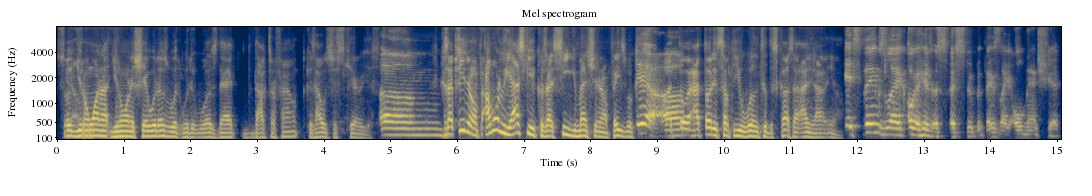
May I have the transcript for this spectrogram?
So you, know? you don't want to you don't want to share with us what, what it was that doctor found because I was just curious. Um, because I've seen it on. I'm only asking you because I've seen you mention it on Facebook. Yeah, I, um, thought, I thought it's something you're willing to discuss. I, I, you know, it's things like okay, here's a, a stupid things like old man shit,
